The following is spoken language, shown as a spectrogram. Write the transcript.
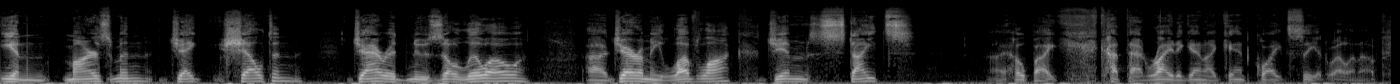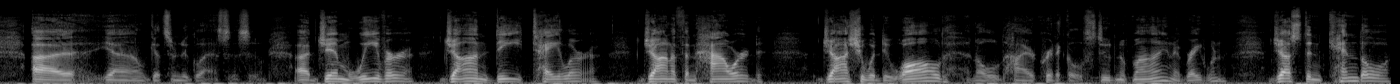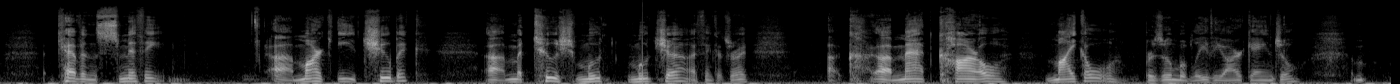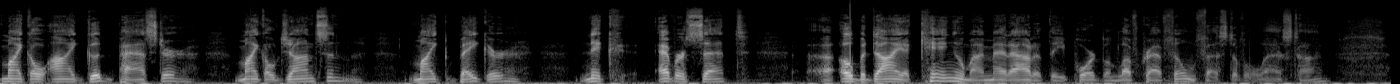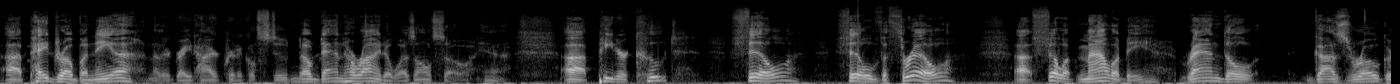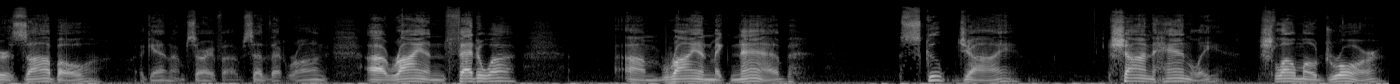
Ian Marsman, Jake Shelton, Jared Nuzolillo, uh, Jeremy Lovelock, Jim Stites. I hope I got that right again. I can't quite see it well enough. Uh, yeah, I'll get some new glasses soon. Uh, Jim Weaver, John D. Taylor, Jonathan Howard, Joshua DeWald, an old higher critical student of mine, a great one, Justin Kendall, Kevin Smithy, uh, Mark E. Chubik, uh, Matush Mucha, I think that's right, uh, uh, Matt Carl, Michael, presumably the Archangel, Michael I. Goodpaster, Michael Johnson, Mike Baker, Nick Eversett, uh, Obadiah King, whom I met out at the Portland Lovecraft Film Festival last time, uh, Pedro Bonilla, another great higher critical student. Oh, Dan Harida was also, yeah. Uh, Peter Coote, Phil, Phil the Thrill, uh, Philip Malaby, Randall Gazroger Zabo, again, I'm sorry if I've said that wrong, uh, Ryan Fedwa, um, Ryan McNabb, Scoop Jai, Sean Hanley, Shlomo Dror,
